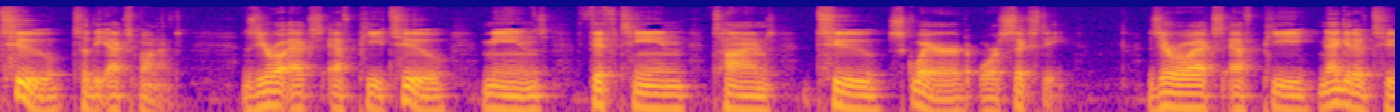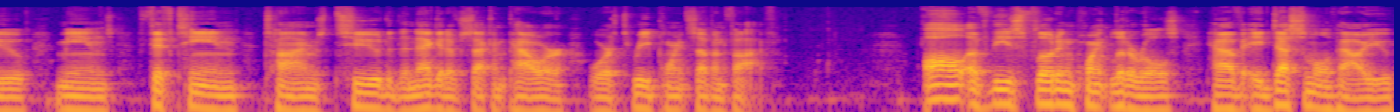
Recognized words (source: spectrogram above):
2 to the exponent. 0xfp2 means 15 times 2 squared, or 60. 0xfp negative 2 means 15 times 2 to the negative second power, or 3.75. All of these floating point literals have a decimal value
